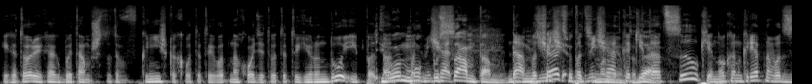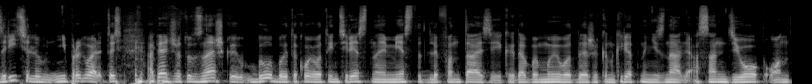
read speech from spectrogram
и который как бы там что-то в книжках вот этой вот находит вот эту ерунду и, и он мог бы сам там да, подмечать, вот подмечает какие-то да. отсылки, но конкретно вот зрителю не проговаривает. То есть, опять же, тут, знаешь, было бы такое вот интересное место для фантазии, когда бы мы вот даже конкретно не знали, а Сан Диоп, он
